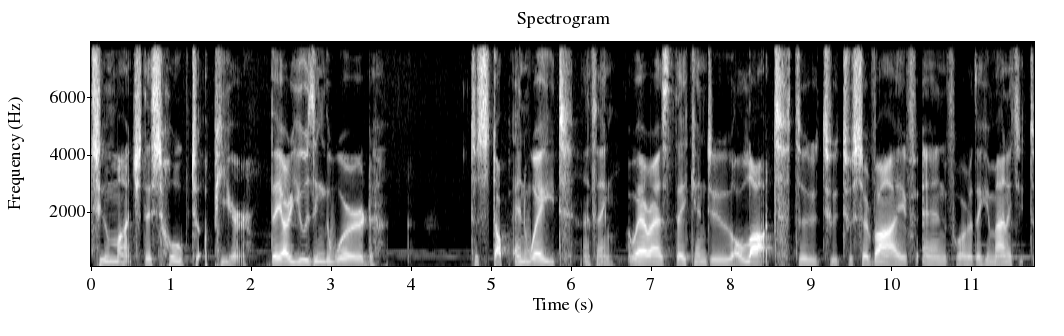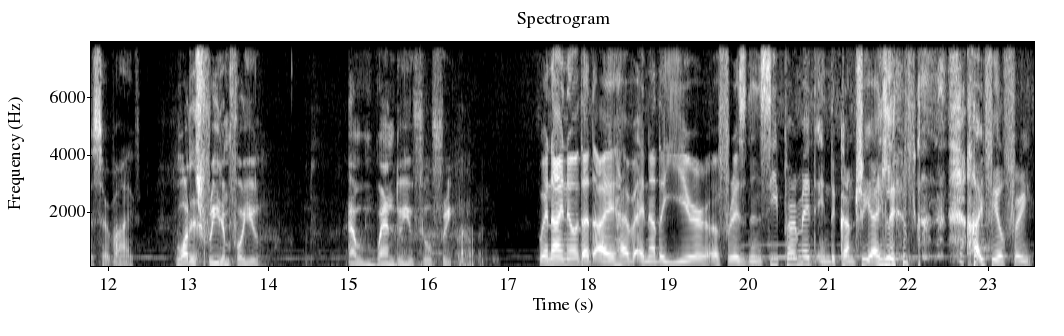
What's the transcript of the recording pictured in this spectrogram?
too much this hope to appear. They are using the word to stop and wait, I think, whereas they can do a lot to, to, to survive and for the humanity to survive. What is freedom for you? And when do you feel free? When I know that I have another year of residency permit in the country I live, I feel free.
